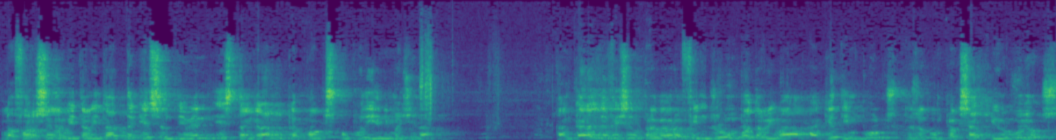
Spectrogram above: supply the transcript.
la força i la vitalitat d'aquest sentiment és tan gran que pocs ho podien imaginar. Encara és difícil preveure fins on pot arribar aquest impuls, desacomplexat i orgullós,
